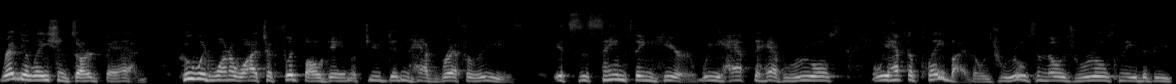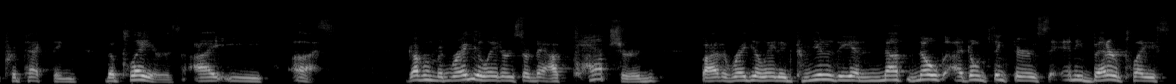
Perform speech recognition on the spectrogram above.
Regulations aren't bad. Who would want to watch a football game if you didn't have referees? It's the same thing here. We have to have rules. We have to play by those rules, and those rules need to be protecting the players, i.e., us. Government regulators are now captured by the regulated community, and not, no, I don't think there's any better place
